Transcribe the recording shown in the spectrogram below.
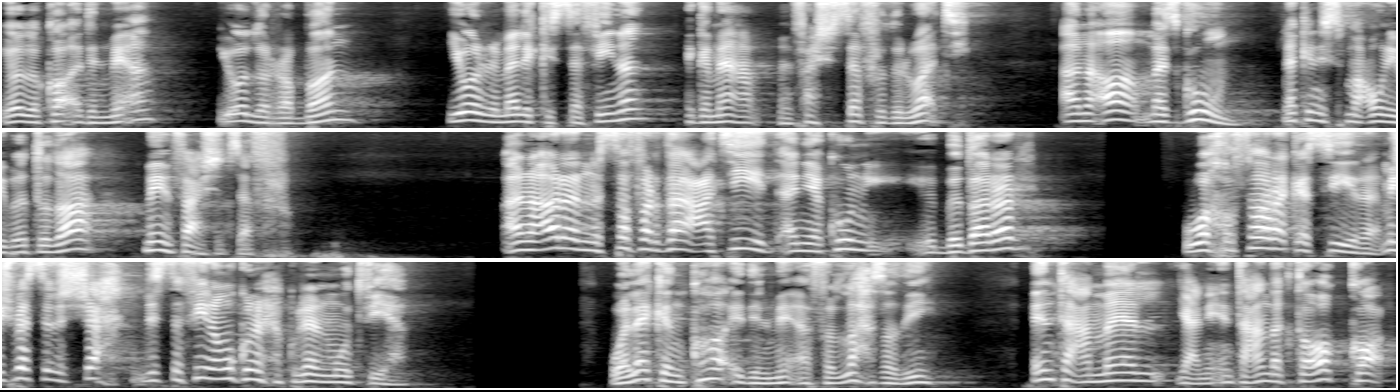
يقول لقائد المئة يقول للربان يقول لملك السفينة يا جماعة ما ينفعش تسافروا دلوقتي. أنا آه مسجون لكن اسمعوني باتضاع ما ينفعش تسافروا. أنا أرى أن السفر ده عتيد أن يكون بضرر وخسارة كثيرة مش بس للشحن للسفينة ممكن إحنا كلنا نموت فيها. ولكن قائد المئة في اللحظة دي أنت عمال يعني أنت عندك توقع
